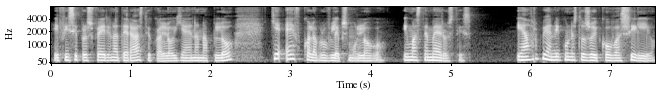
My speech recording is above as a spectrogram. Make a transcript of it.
Η φύση προσφέρει ένα τεράστιο καλό για έναν απλό και εύκολα προβλέψιμο λόγο. Είμαστε μέρος της. Οι άνθρωποι ανήκουν στο ζωικό βασίλειο.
